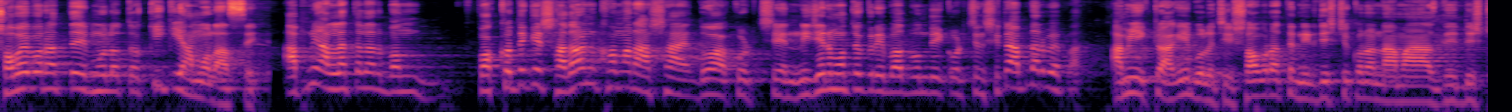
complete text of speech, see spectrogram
সবে বরাতে মূলত কি কি আমল আছে? আপনি আল্লাহ তালার পক্ষ থেকে সাধারণ ক্ষমার আশায় দোয়া করছেন, নিজের মতো করে বদবন্দি করছেন, সেটা আপনার ব্যাপার। আমি একটু আগেই বলেছি, সব রাতে নির্দিষ্ট কোনো নামাজ, নির্দিষ্ট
